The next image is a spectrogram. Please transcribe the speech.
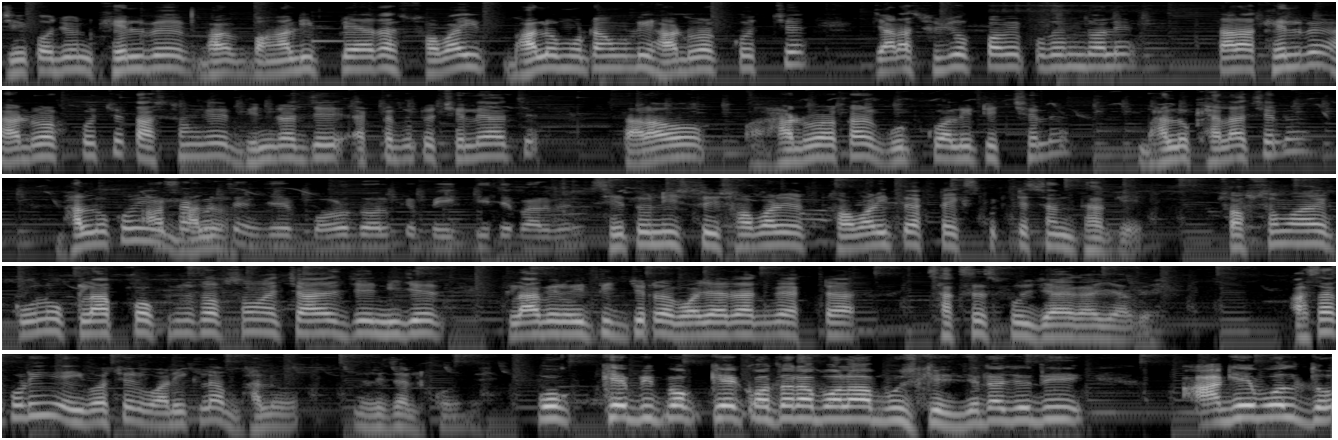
যে কজন খেলবে বাঙালি প্লেয়াররা সবাই ভালো মোটামুটি হার্ডওয়ার্ক করছে। যারা সুযোগ পাবে প্রথম দলে তারা খেলবে হার্ডওয়ার্ক করছে। তার সঙ্গে ভিন রাজ্যে একটা দুটো ছেলে আছে। তারাও হার্ডওয়ার্কার গুড কোয়ালিটির ছেলে ভালো খেলা ছেলে ভালো করে ভালো যে বড় দলকে বেগ দিতে পারবেন? সে তো নিশ্চয়ই সবারই সবারই তো একটা এক্সপেকটেশন থাকে। সবসময় কোনো ক্লাব কখনো সবসময় চায় যে নিজের ক্লাবের ঐতিহ্যটা বজায় রাখবে একটা সাকসেসফুল জায়গায় যাবে। আশা করি এই বছর ওয়ারি ক্লাব ভালো রেজাল্ট করবে। পক্ষে বিপক্ষে কথাটা বলা মুশকিল। যেটা যদি আগে বলতো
